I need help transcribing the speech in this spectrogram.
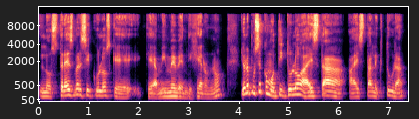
los tres versículos que, que a mí me bendijeron, ¿no? Yo le puse como título a esta, a esta lectura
